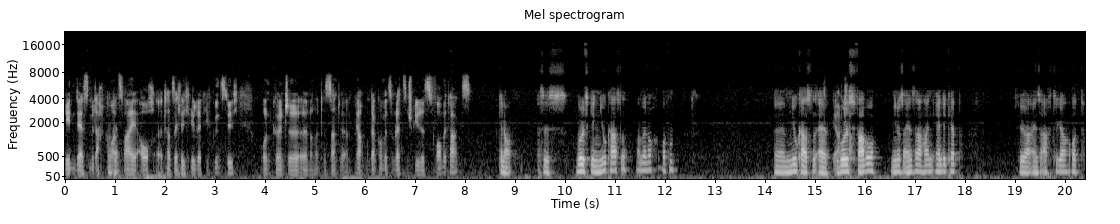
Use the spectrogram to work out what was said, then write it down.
reden. Der ist mit 8,2 auch äh, tatsächlich relativ günstig und könnte äh, noch interessant werden. Ja, und dann kommen wir zum letzten Spiel des Vormittags. Genau. Das ist Wolves gegen Newcastle, haben wir noch offen. Ähm, Newcastle, äh, Ja, die Wolves klar. Fabo, minus 1er Han- Handicap für 1,80er Odd.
